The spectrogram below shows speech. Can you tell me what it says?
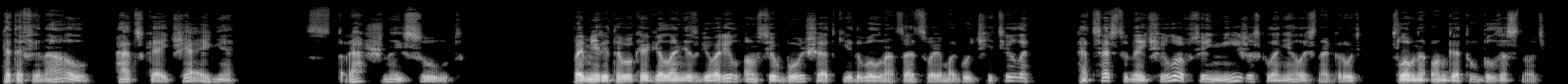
Это финал, адское отчаяние, Страшный суд. По мере того, как голландец говорил, он все больше откидывал назад свое могучее тело, а царственное чело все ниже склонялось на грудь, словно он готов был заснуть.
